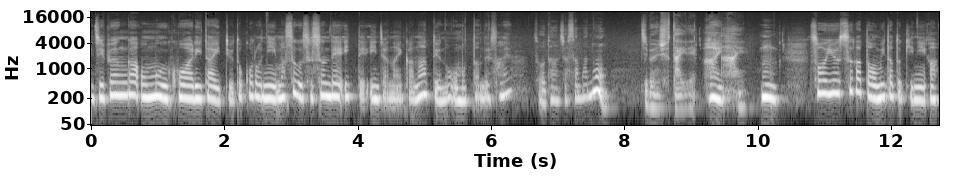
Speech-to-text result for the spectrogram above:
自分が思うこうありたいっていうところにまっすぐ進んでいっていいんじゃないかなっていうのを思ったんですね。相談者様の自分主体で、はい、はい、うん、そういう姿を見た時にあ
